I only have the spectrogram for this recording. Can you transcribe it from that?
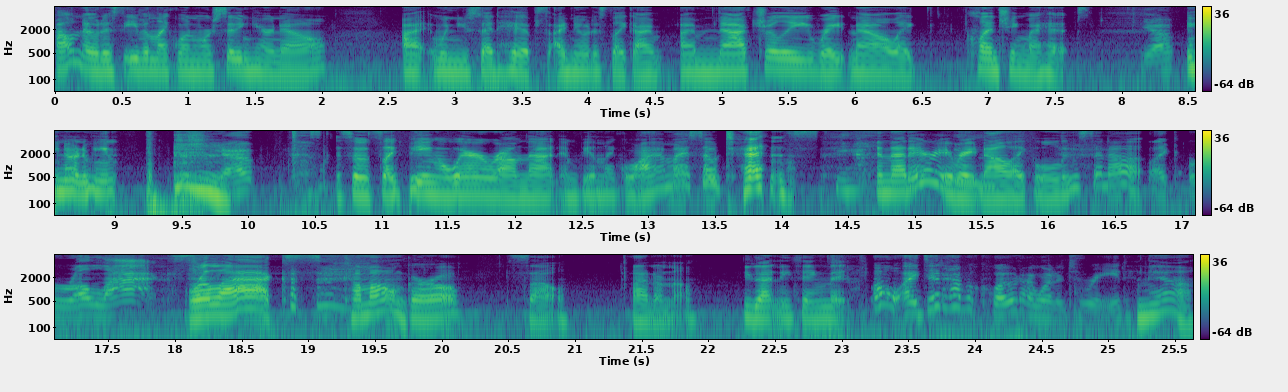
I'll notice even like when we're sitting here now, I when you said hips, I noticed like I'm I'm naturally right now like clenching my hips. Yep. You know what I mean? yep. So it's like being aware around that and being like, why am I so tense Yeah. in that area right now? Like loosen up. Like relax. Relax. Come on, girl. So, I don't know. You got anything that Oh, I did have a quote I wanted to read. Yeah.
